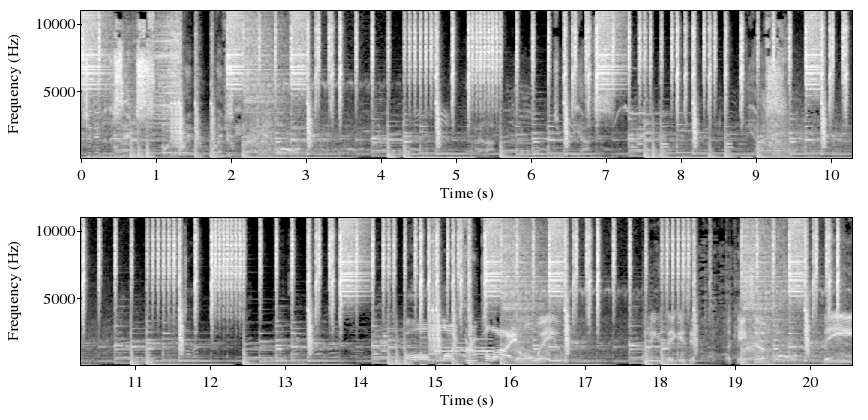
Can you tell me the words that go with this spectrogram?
Puts it into the six. FC. Herrera to Diaz. Diaz. Ball flung through Palai. the whole way. What do you think? Is it a case of they,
